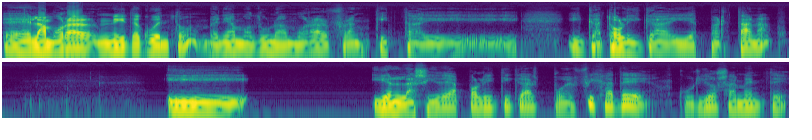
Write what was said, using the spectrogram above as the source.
Eh, la moral, ni te cuento, veníamos de una moral franquista y, y católica y espartana. Y, y en las ideas políticas, pues fíjate, curiosamente,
